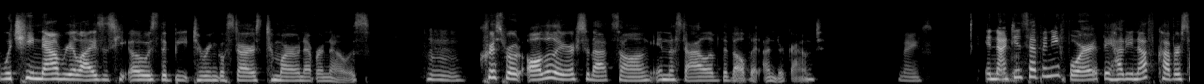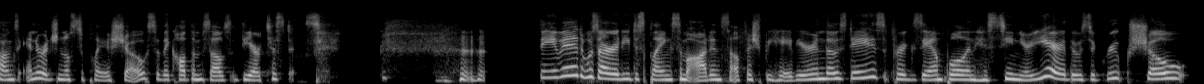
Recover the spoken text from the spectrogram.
which he now realizes he owes the beat to Ringo Starr's Tomorrow Never Knows. Hmm, Chris wrote all the lyrics to that song in the style of the Velvet Underground. nice. In 1974, they had enough cover songs and originals to play a show, so they called themselves the Artistics. David was already displaying some odd and selfish behavior in those days. For example, in his senior year, there was a group show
